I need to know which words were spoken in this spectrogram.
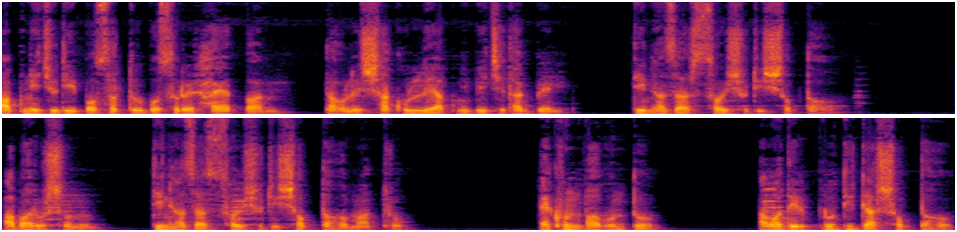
আপনি যদি পঁচাত্তর বছরের হায়াত পান, তাহলে সাকুল্যে আপনি বেঁচে থাকবেন তিন হাজার ছয়শটি সপ্তাহ। আবারও শুনুন, তিন হাজার ছয়শটি সপ্তাহ মাত্র। এখন ভাবুন তো, আমাদের প্রতিটা সপ্তাহ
